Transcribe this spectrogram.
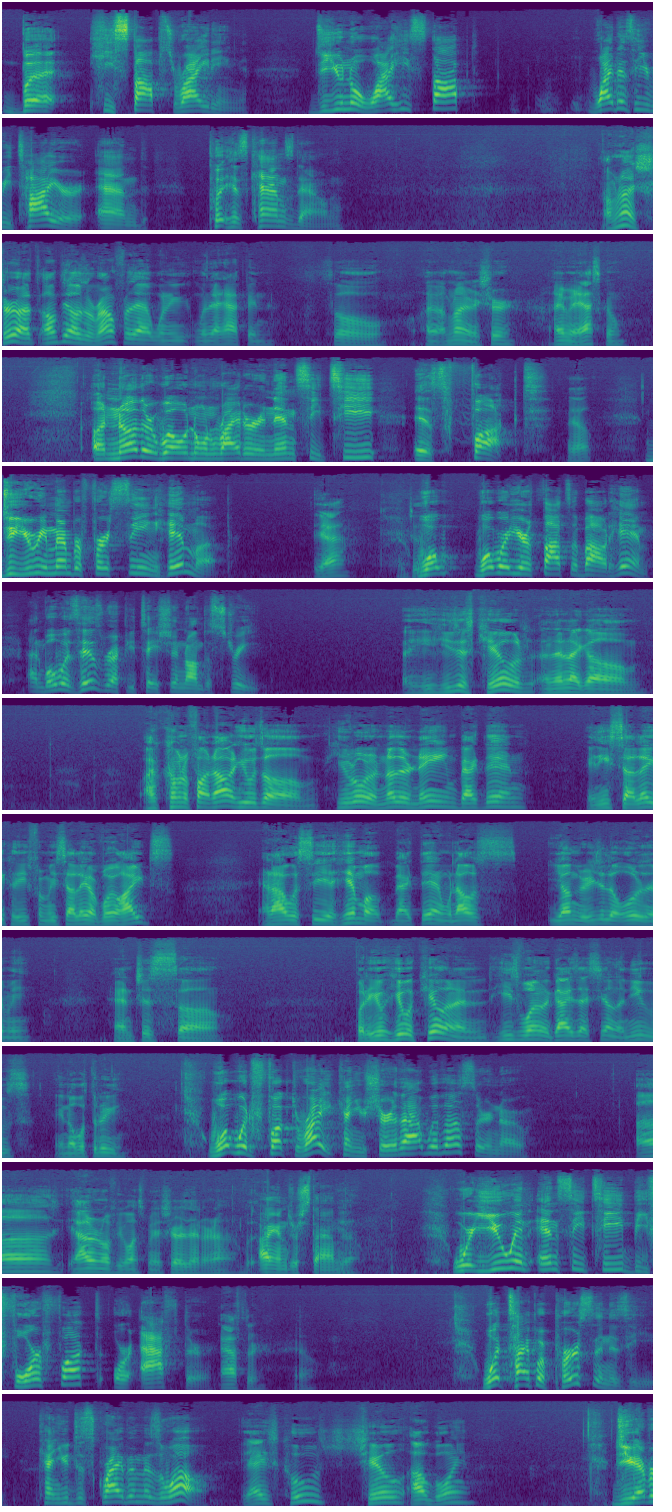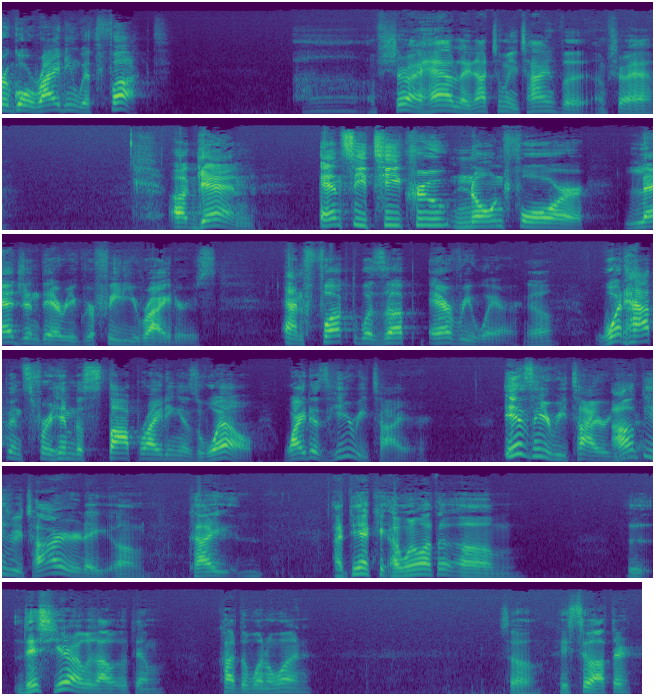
but he stops writing. Do you know why he stopped? Why does he retire and put his cans down? I'm not sure. I don't think I was around for that when he, when that happened, so I'm not even sure. I didn't even ask him. Another well-known writer in NCT is fucked. Yep. Do you remember first seeing him up? Yeah. What What were your thoughts about him, and what was his reputation on the street? he, he just killed and then like um I've come to find out he was um he wrote another name back then in East LA because he's from East LA or Boyle Heights and I would see him up back then when I was younger he's a little older than me and just uh but he, he would kill and he's one of the guys I see on the news in 03 What would fucked right? Can you share that with us or no? Uh yeah, I don't know if he wants me to share that or not but I understand. Yeah. Were you in NCT before fucked or after? after yeah What type of person is he? Can you describe him as well? yeah he's cool chill outgoing Do you ever go riding with fucked? Uh, I'm sure I have like not too many times but I'm sure I have Again, NCT crew known for legendary graffiti writers. And fucked was up everywhere. yeah What happens for him to stop writing as well? Why does he retire? Is he retired? I don't think he's retired. Like, um, I, I think I, I went out the, um, this year I was out with him, caught the 101. So he's still out there.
